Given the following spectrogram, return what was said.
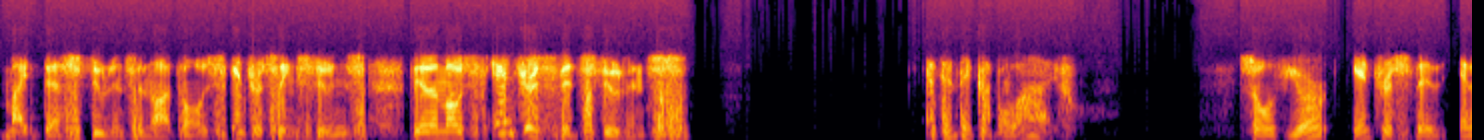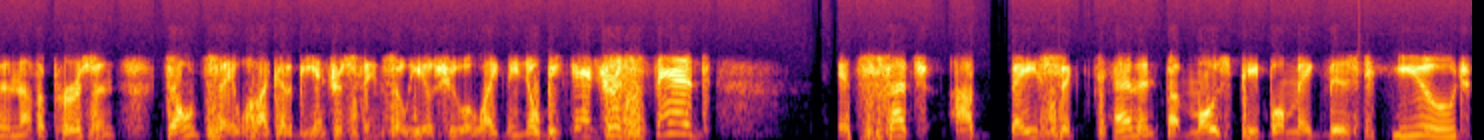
My best students are not the most interesting students, they're the most interested students and then they come alive. So if you're interested in another person, don't say, "Well, I got to be interesting so he or she will like me." No, be interested. It's such a basic tenet, but most people make this huge,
